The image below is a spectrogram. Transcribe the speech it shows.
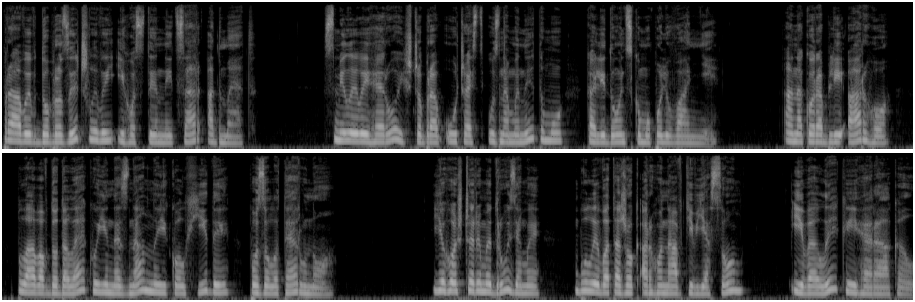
правив доброзичливий і гостинний цар Адмет, сміливий герой, що брав участь у знаменитому калідонському полюванні. А на кораблі Арго плавав до далекої незнаної колхіди по золоте руно. Його щирими друзями були ватажок аргонавтів Ясон і великий Геракл.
